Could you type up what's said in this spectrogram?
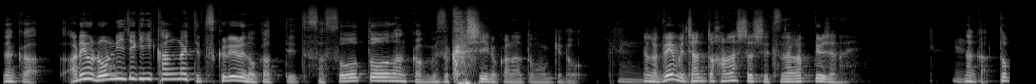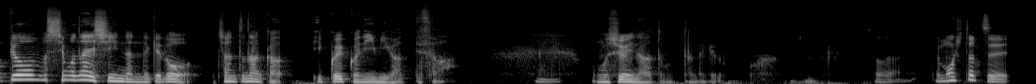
なんか、あれを論理的に考えて作れるのかって言うとさ、相当なんか難しいのかなと思うけど、うんなんか全部ちゃんと話として繋がってるじゃない。うんなんか突拍子もないシーンなんだけど、ちゃんとなんか一個一個に意味があってさ、うん面白いなと思ったんだけど。そうだねでもう一つ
